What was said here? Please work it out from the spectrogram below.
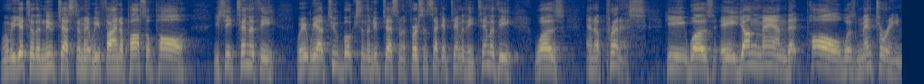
When we get to the New Testament, we find Apostle Paul. You see, Timothy, we, we have two books in the New Testament, 1st and 2nd Timothy. Timothy was an apprentice. He was a young man that Paul was mentoring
